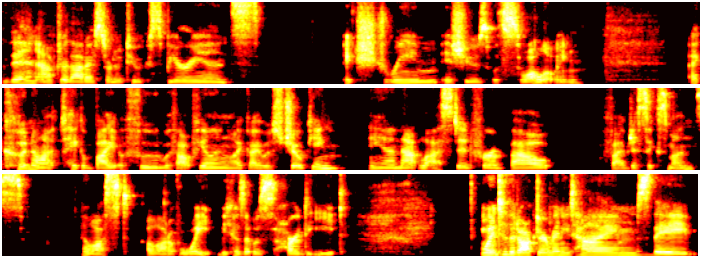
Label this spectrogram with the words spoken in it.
then after that I started to experience extreme issues with swallowing. I could not take a bite of food without feeling like I was choking. And that lasted for about five to six months. I lost a lot of weight because it was hard to eat. Went to the doctor many times. They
